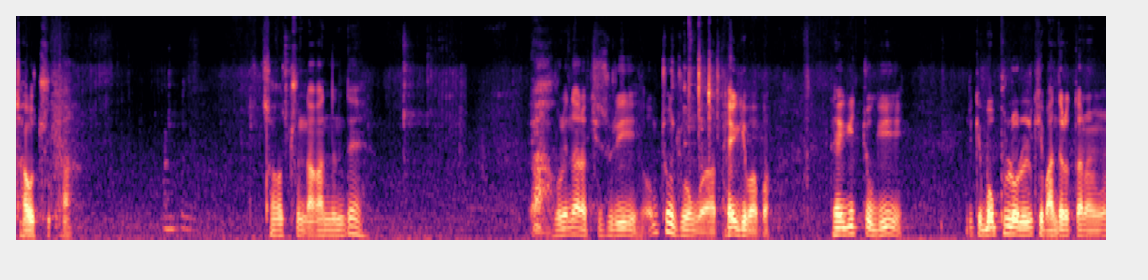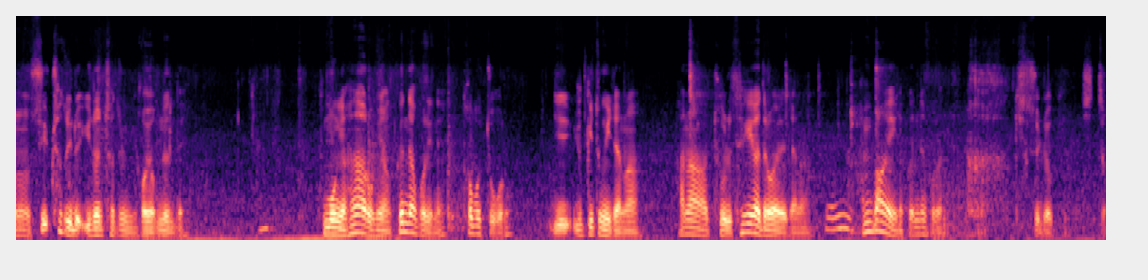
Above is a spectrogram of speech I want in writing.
좌우측 다. 자가축 나갔는데 야 우리나라 기술이 엄청 좋은 거야. 배기 봐봐. 배기 쪽이 이렇게 머플러를 이렇게 만들었다는 거는 수입차도 이런, 이런 차들이 거의 없는데. 구멍이 하나로 그냥 끝내버리네. 터보 쪽으로. 이 6기통이잖아 하나 둘 세 개가 들어가야 되잖아. 한 방에 그냥 끝내버렸네. 하, 기술력이 진짜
